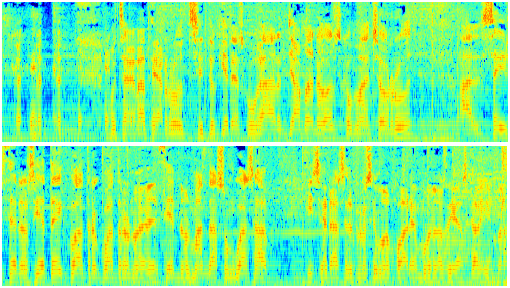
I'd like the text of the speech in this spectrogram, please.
Muchas gracias, Ruth. Si tú quieres jugar, llámanos, como ha hecho Ruth, al 607-449-100. Nos mandas un WhatsApp y serás el próximo en jugar en Buenos Días, Javima.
